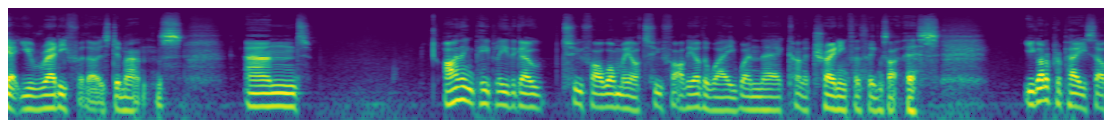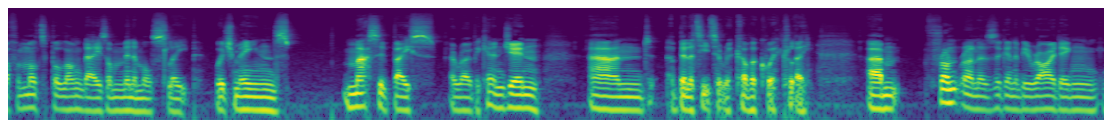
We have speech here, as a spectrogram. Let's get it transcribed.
get you ready for those demands. And I think people either go too far one way or too far the other way when they're kind of training for things like this. You got to prepare yourself for multiple long days on minimal sleep, which means massive base aerobic engine and ability to recover quickly. Um, front runners are going to be riding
